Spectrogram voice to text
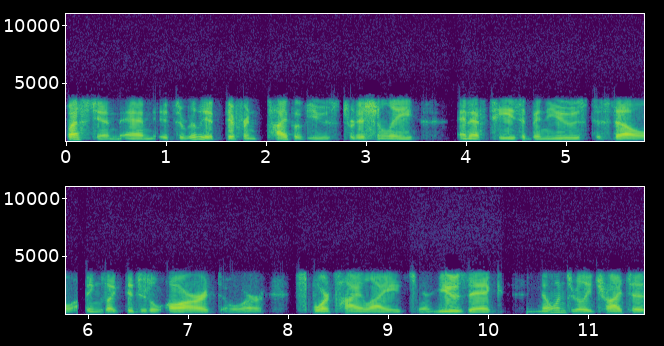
question, and it's a really a different type of use. Traditionally, NFTs have been used to sell things like digital art or sports highlights or music. No one's really tried to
